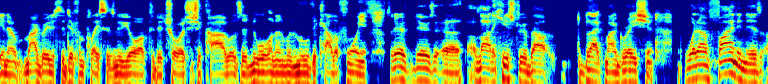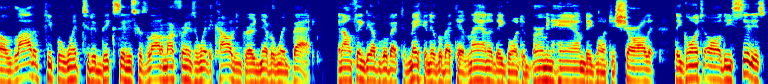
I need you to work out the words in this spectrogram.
you know, migrated to different places, New York, to Detroit, to Chicago, to New Orleans, would move to California. So there's, there's a, a lot of history about the black migration. What I'm finding is a lot of people went to the big cities because a lot of my friends that went to college and graduated never went back. And I don't think they ever go back to Macon. They'll go back to Atlanta. They go into Birmingham. They go into Charlotte. They go into all these cities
